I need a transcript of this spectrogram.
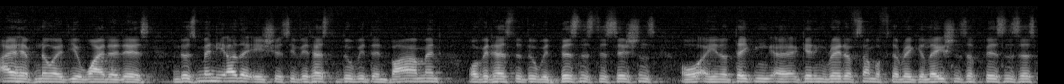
I have no idea why that is. And there's many other issues, if it has to do with the environment or if it has to do with business decisions or you know, taking, uh, getting rid of some of the regulations of businesses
